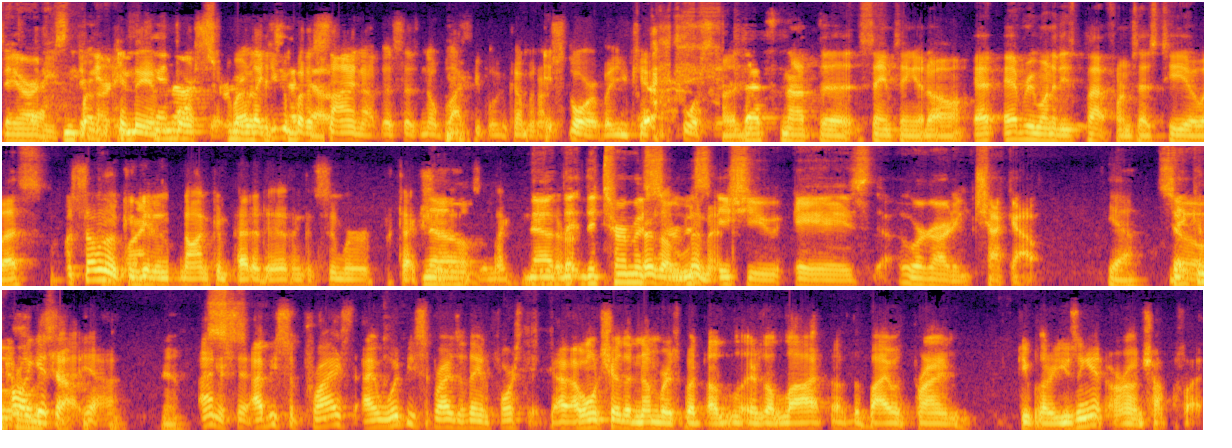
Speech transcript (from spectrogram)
They already. But They already can they enforce it? Right? Like you can put a checkout. sign up that says no black people can come in our store, but you can't enforce Uh, it. that's not the same thing at all. Every one of these platforms has TOS. But some of them can get in non-competitive and consumer protection. No. and like no, the, they're- the term of service issue is regarding checkout. Yeah. So- They Oh, I control Oh, I get that. Yeah. Yeah. I understand. I'd be surprised. I would be surprised if they enforced it. I, I won't share the numbers, but a, there's a lot of the buy with Prime people that are using it are on Shopify.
